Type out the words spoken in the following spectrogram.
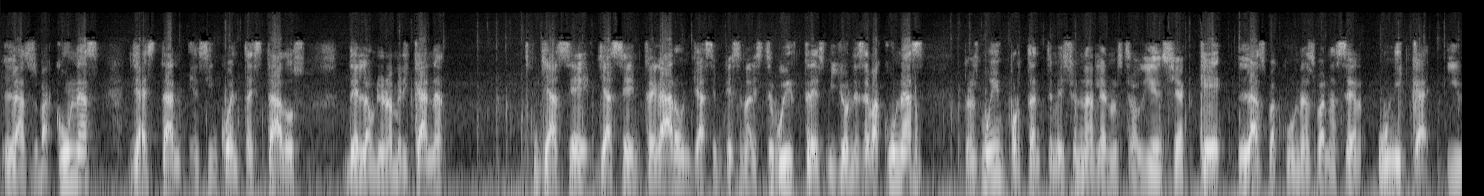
las vacunas ya están en 50 estados de la Unión Americana, ya se, ya se entregaron, ya se empiezan a distribuir 3 millones de vacunas pero es muy importante mencionarle a nuestra audiencia que las vacunas van a ser única y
